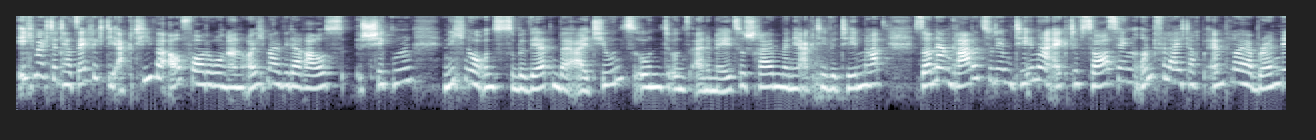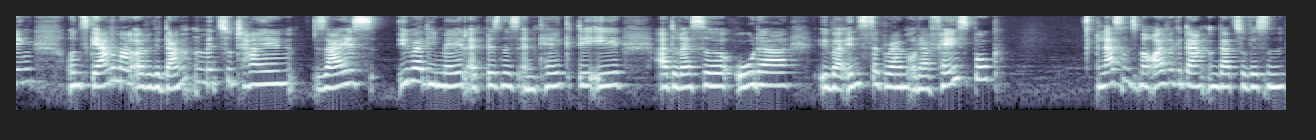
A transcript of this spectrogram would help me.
ich möchte tatsächlich die aktive Aufforderung an euch mal wieder rausschicken, nicht nur uns zu bewerten bei iTunes und uns eine Mail zu schreiben, wenn ihr aktive Themen habt, sondern gerade zu dem Thema Active Sourcing und vielleicht auch Employer Branding uns gerne mal eure Gedanken mitzuteilen, sei es über die Mail at businessandcake.de Adresse oder über Instagram oder Facebook. Lasst uns mal eure Gedanken dazu wissen.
